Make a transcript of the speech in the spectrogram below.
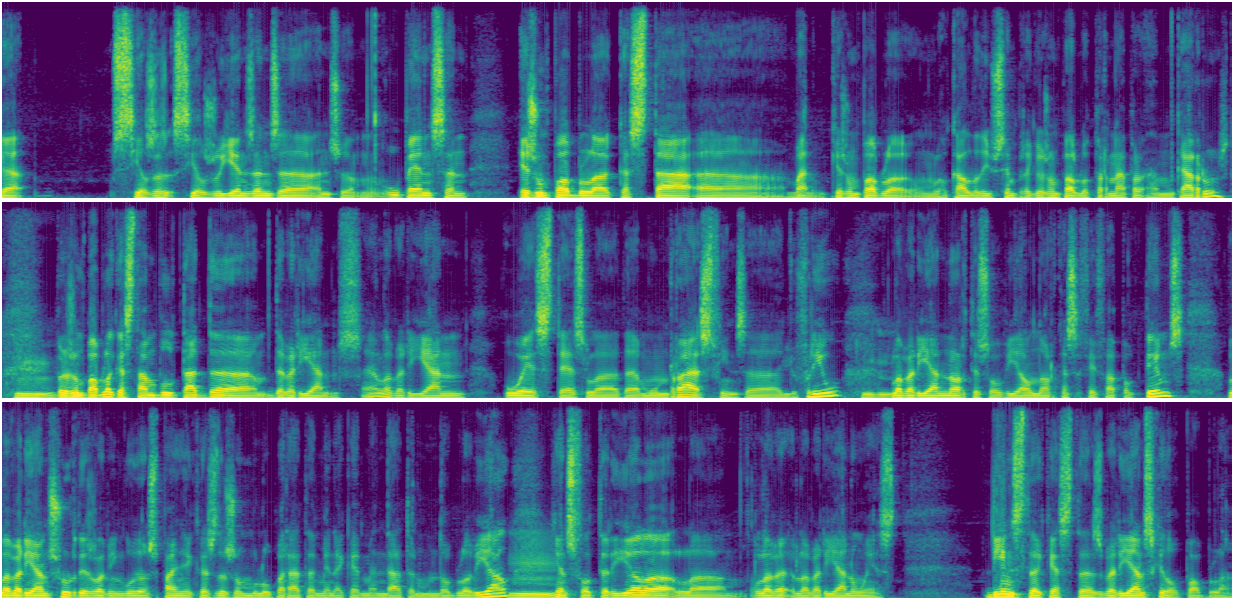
que si els, si els oients ens, ens ho pensen és un poble que està, eh, bueno, que és un poble, l'alcalde diu sempre que és un poble per anar amb carros, mm -hmm. però és un poble que està envoltat de, de variants. Eh? La variant oest és la de Montràs fins a Llofriu, mm -hmm. la variant nord és el vial nord que s'ha fet fa poc temps, la variant sud és l'Avinguda Espanya que es desenvoluparà també en aquest mandat en un doble vial, mm -hmm. i ens faltaria la, la, la, la variant oest. Dins d'aquestes variants queda el poble.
